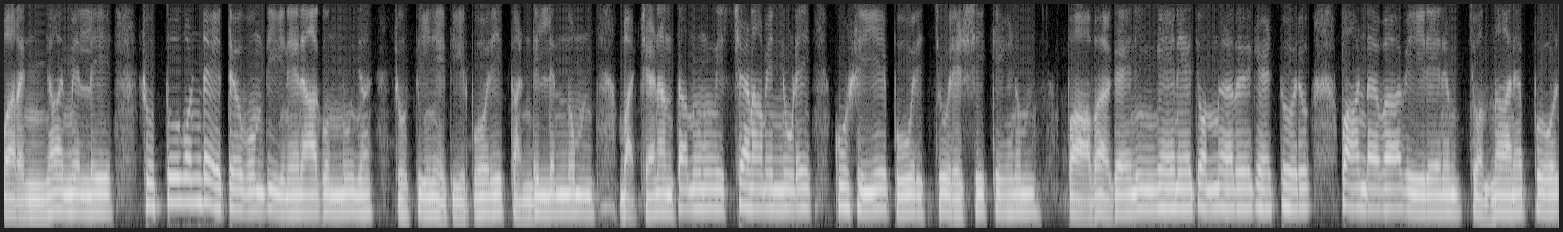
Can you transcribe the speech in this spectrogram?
പറഞ്ഞാൻ മെല്ലെ ക്ഷുത്തുകൊണ്ട് ഏറ്റവും ദീനനാകുന്നു ഞാൻ. ഷുത്തിനെ തീർപ്പോരെ കണ്ടില്ലെന്നും ഭക്ഷണം തന്നു നിക്ഷണം എന്നുടെ കുഷിയെ പൂരിച്ചു രക്ഷിക്കണം. പാവകനിങ്ങനെ ചൊന്നത് കേട്ടൊരു പാണ്ഡവ വീരനും ചൊന്നാനപ്പോൾ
